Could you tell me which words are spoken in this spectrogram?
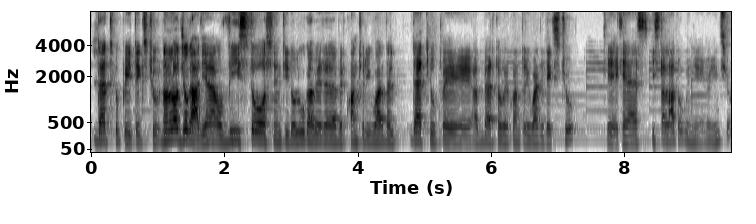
Deathloop e Takes Two. Non l'ho giocati, eh. ho visto, ho sentito Luca per, per quanto riguarda il Deathloop e Alberto per quanto riguarda It Takes Two, che, che è installato, quindi lo inizio.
